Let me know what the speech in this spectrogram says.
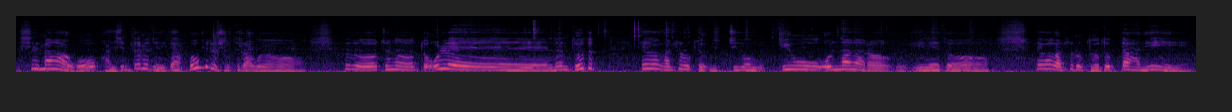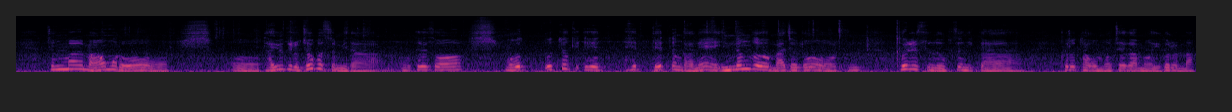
실망하고 관심 떨어지니까 보기도 싫더라고요. 그래서 저는 또 원래는 더 덥, 해가 갈수록 더, 지금 기후 온난화로 인해서 해가 갈수록 더 덥다 하니 정말 마음으로 어, 다육이를 접었습니다. 어, 그래서 뭐 어떻게 됐든 간에 있는 거마저도 좀 버릴 수는 없으니까 그렇다고 뭐 제가 뭐 이거를 막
